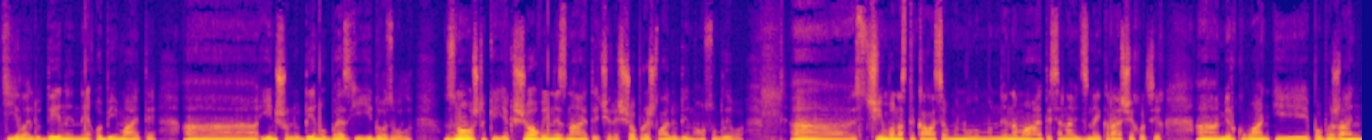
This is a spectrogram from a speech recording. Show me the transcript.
тіла людини, не обіймайте а, іншу людину без її дозволу. Знову ж таки, якщо ви не знаєте, через що пройшла людина, особливо з чим вона стикалася в минулому, не намагайтеся навіть з найкращих оцих міркувань і побажань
